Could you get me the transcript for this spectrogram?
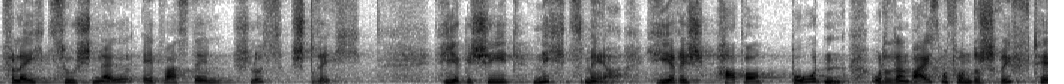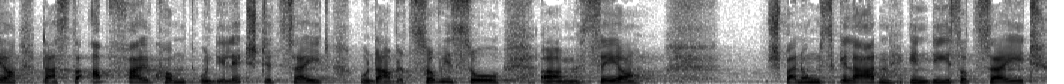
vielleicht zu schnell etwas den Schlussstrich. Hier geschieht nichts mehr. Hier ist harter Boden. Oder dann weiß man von der Schrift her, dass der Abfall kommt und die letzte Zeit und da wird sowieso ähm, sehr spannungsgeladen in dieser Zeit.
